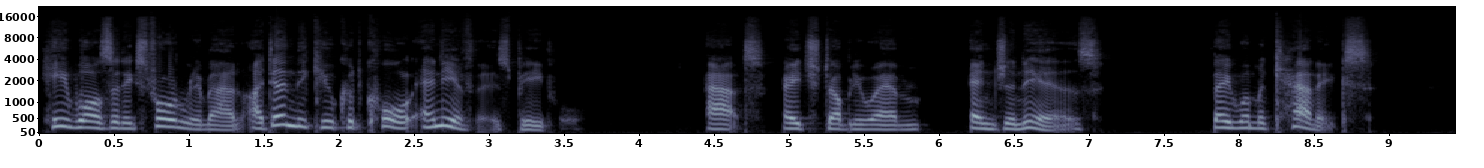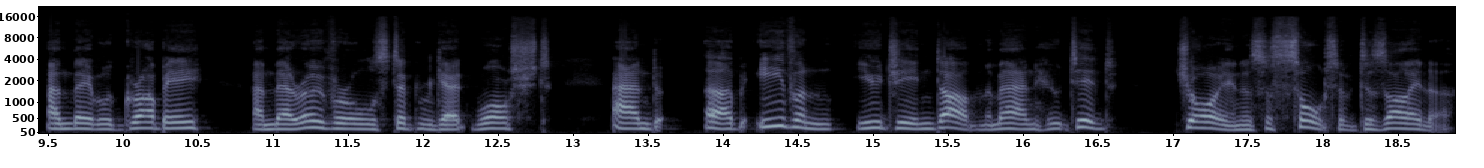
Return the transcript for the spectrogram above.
He was an extraordinary man. I don't think you could call any of those people at HWM engineers. They were mechanics and they were grubby and their overalls didn't get washed. And uh, even Eugene Dunn, the man who did join as a sort of designer,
